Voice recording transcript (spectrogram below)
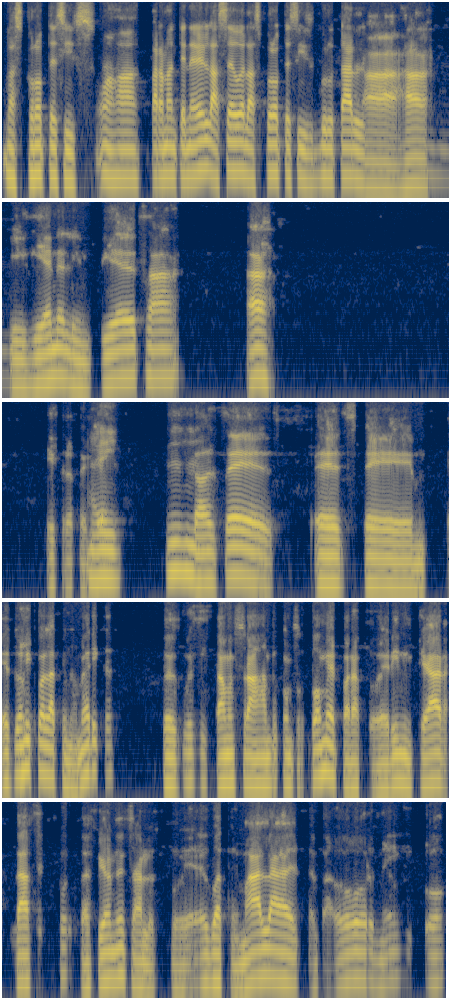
Las prótesis, ajá, para mantener el aseo de las prótesis, brutal. Ajá, higiene, limpieza, ah, y protección. Entonces, este, es único en Latinoamérica. Entonces, pues estamos trabajando con Procomer para poder iniciar las exportaciones a los poderes de Guatemala, El Salvador, México.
